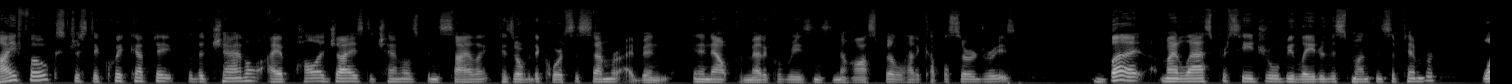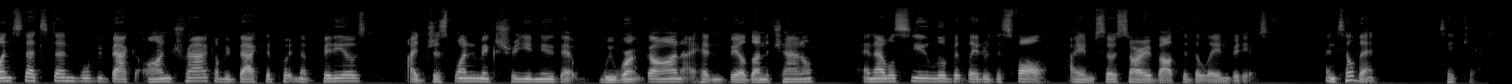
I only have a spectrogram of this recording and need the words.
Hi folks, just a quick update for the channel. I apologize the channel has been silent because over the course of summer I've been in and out for medical reasons in the hospital, had a couple surgeries. But my last procedure will be later this month in September. Once that's done, we'll be back on track. I'll be back to putting up videos. I just wanted to make sure you knew that we weren't gone. I hadn't bailed on the channel. And I will see you a little bit later this fall. I am so sorry about the delay in videos. Until then, take care.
